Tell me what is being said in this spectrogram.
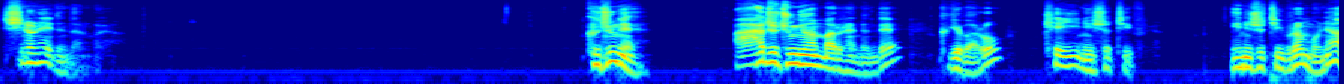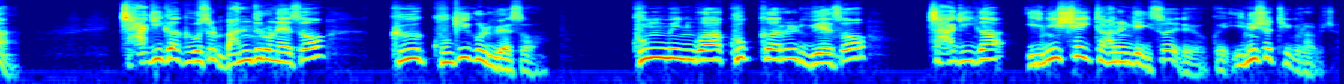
실현해야 된다는 거예요. 그 중에 아주 중요한 말을 했는데 그게 바로 K 이니셔티브예요. 이니셔티브란 뭐냐? 자기가 그것을 만들어내서 그 국익을 위해서 국민과 국가를 위해서 자기가 이니시에이트 하는 게 있어야 돼요. 그 이니셔티브라고 그러죠.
